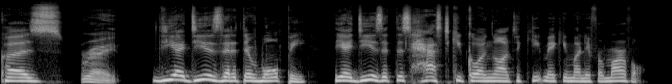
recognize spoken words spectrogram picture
because Right. the idea is that it, there won't be. The idea is that this has to keep going on to keep making money for Marvel.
